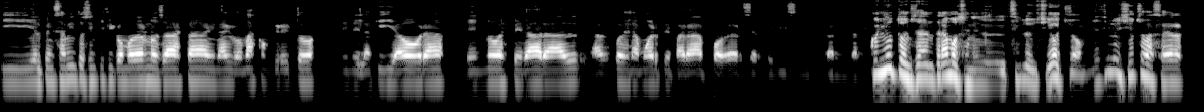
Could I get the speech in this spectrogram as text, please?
Y el pensamiento científico moderno ya está en algo más concreto, en el aquí y ahora, en no esperar al, después de la muerte para poder ser feliz y disfrutar de la vida. Con Newton ya entramos en el siglo XVIII y el siglo XVIII va a ser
